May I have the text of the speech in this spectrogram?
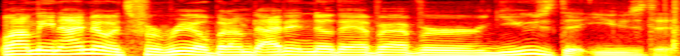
Well, I mean, I know it's for real, but I'm, I didn't know they ever ever used it. Used it.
